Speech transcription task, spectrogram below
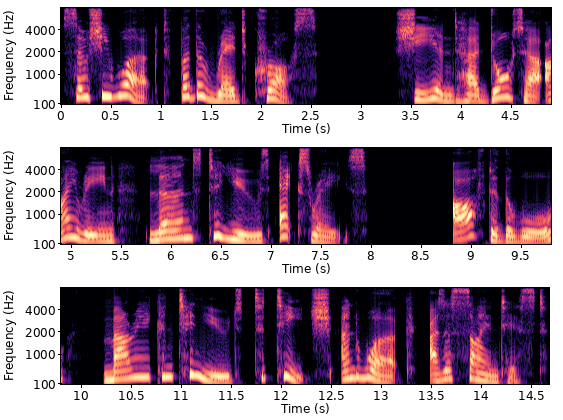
so she worked for the Red Cross. She and her daughter Irene learned to use X-rays. After the war, Marie continued to teach and work as a scientist.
